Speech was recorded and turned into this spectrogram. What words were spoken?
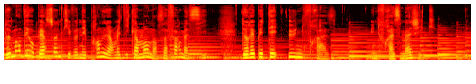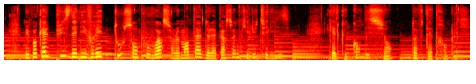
demandait aux personnes qui venaient prendre leurs médicaments dans sa pharmacie de répéter une phrase, une phrase magique. Mais pour qu'elle puisse délivrer tout son pouvoir sur le mental de la personne qui l'utilise, quelques conditions doivent être remplies.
